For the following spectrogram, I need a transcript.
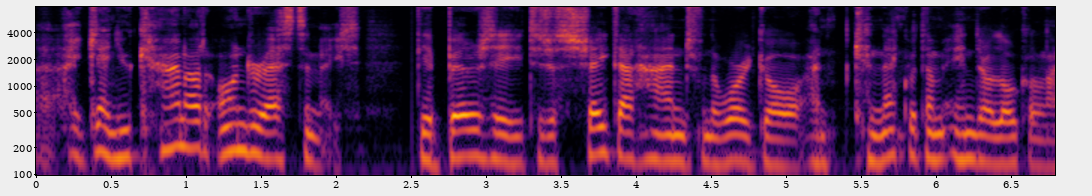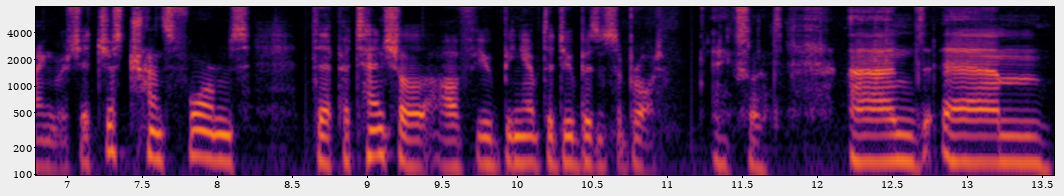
uh, again you cannot underestimate the ability to just shake that hand from the word go and connect with them in their local language. It just transforms the potential of you being able to do business abroad. Excellent. And um,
